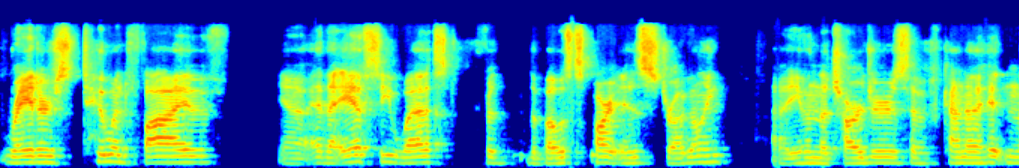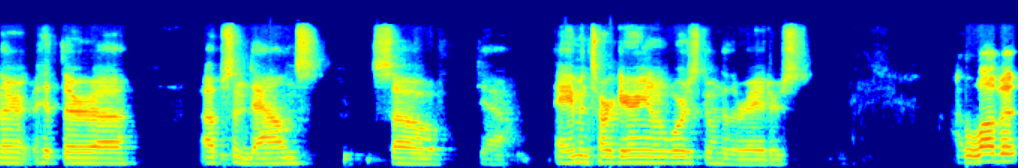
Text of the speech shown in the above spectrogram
Raiders two and five, you know, and the AFC West for the most part is struggling. Uh, even the Chargers have kind of hit their hit their ups and downs. So yeah, Aemond Targaryen Award is going to the Raiders. I love it.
